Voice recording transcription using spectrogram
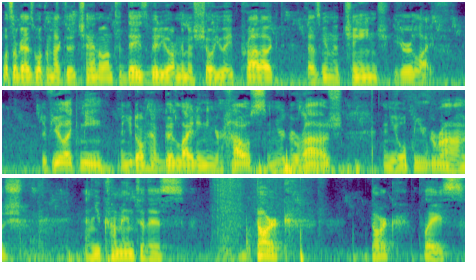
What's up guys, welcome back to the channel. On today's video, I'm gonna show you a product that's gonna change your life. If you're like me and you don't have good lighting in your house, in your garage, and you open your garage and you come into this dark, dark place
